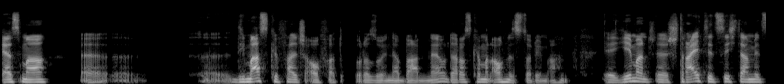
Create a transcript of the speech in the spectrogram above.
erstmal äh, äh die Maske falsch aufhat oder so in der Bahn. Ne? Und daraus kann man auch eine Story machen. Äh, jemand äh, streitet sich da mit,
